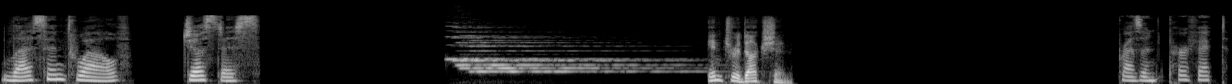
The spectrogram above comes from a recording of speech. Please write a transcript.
Lesson 12. Justice. Introduction Present perfect.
